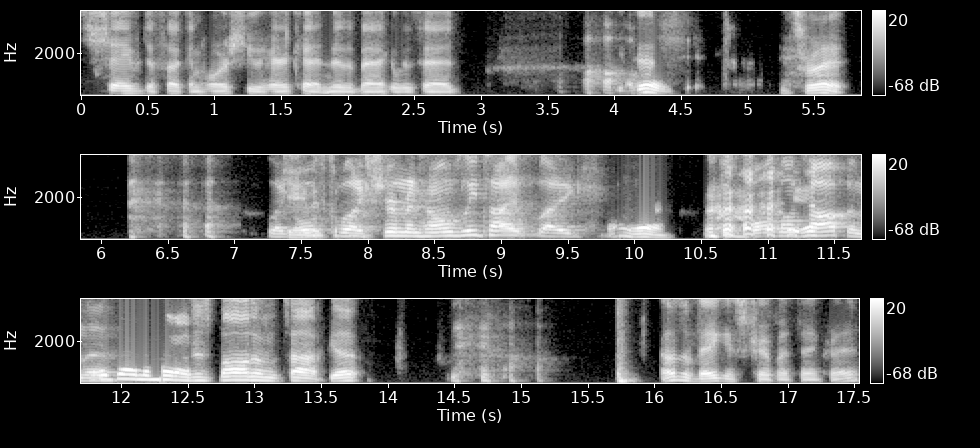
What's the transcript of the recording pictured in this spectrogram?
shaved a fucking horseshoe haircut into the back of his head. Oh, did. shit. That's right. Like Gave old school, like Sherman Hemsley type, like Oh yeah. just bald on top and Right the down the middle, just bald on the top. Yep. That was a Vegas trip, I think, right?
